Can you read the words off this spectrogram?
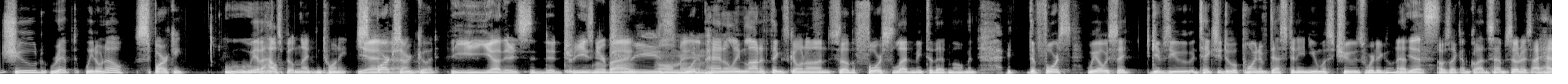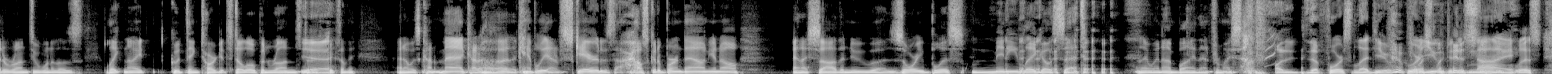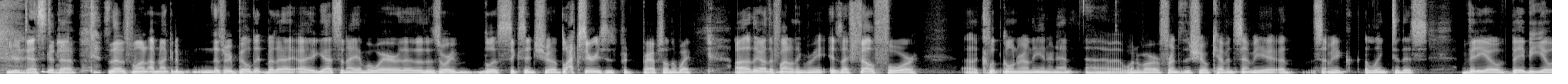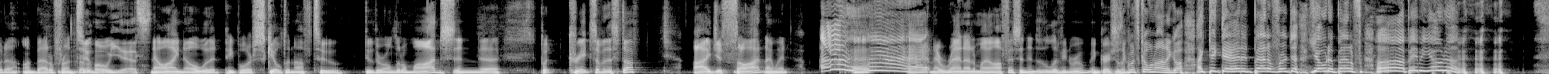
chewed, ripped. We don't know, sparking. Ooh. We have a house built in 1920. Yeah. Sparks aren't good. yeah. There's uh, trees nearby. trees, oh man. wood paneling, a lot of things going on. So the force led me to that moment. It, the force, we always say, gives you, it takes you to a point of destiny, and you must choose where to go next. Yes. I was like, I'm glad this happened. So anyways, I had to run to one of those late night, good thing Target still open runs to Yeah. fix something. And I was kind of mad, kind of, uh, I can't believe it. I'm scared. Is the house going to burn down, you know? And I saw the new uh, Zori Bliss mini Lego set. and I went, I'm buying that for myself. Oh, the force led you. Who are you to me to Zori deny your destiny? So that was fun. I'm not going to necessarily build it, but uh, uh, yes, and I am aware the, the Zori Bliss six inch uh, Black Series is perhaps on the way. Uh, the other final thing for me is I fell for a clip going around the internet. Uh, one of our friends of the show, Kevin, sent me a, a sent me a, a link to this video of Baby Yoda on Battlefront Two. Oh yes. Now I know that people are skilled enough to do their own little mods and uh, put create some of this stuff. I just saw it and I went ah, and I ran out of my office and into the living room. And Grace was like, "What's going on?" I go, "I think they added Battlefront Yoda Battlefront ah baby Yoda."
